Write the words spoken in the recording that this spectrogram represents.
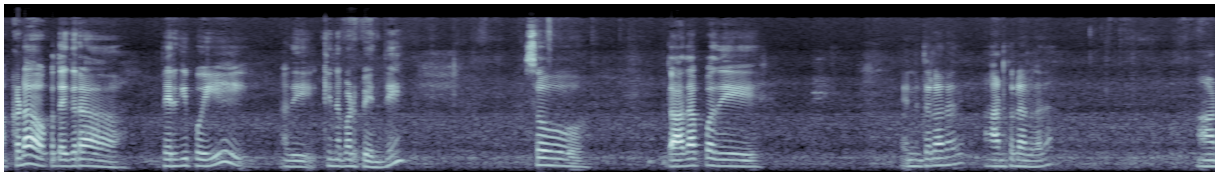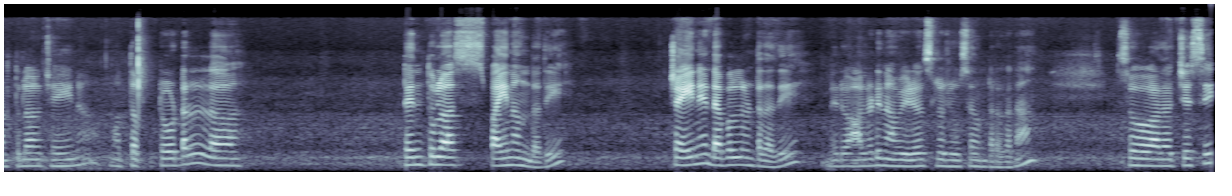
అక్కడ ఒక దగ్గర పెరిగిపోయి అది కింద పడిపోయింది. సో దాదాపు అది ఎన్ని తులాలు అది? ఆరు తులాలు కదా? ఆరు తులాల చైన్ మొత్తం టోటల్ టెన్ తులాస్ పైన ఉంది అది చైనే డబుల్ ఉంటుంది అది. మీరు ఆల్రెడీ నా వీడియోస్లో చూసే ఉంటారు కదా. సో అది వచ్చేసి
